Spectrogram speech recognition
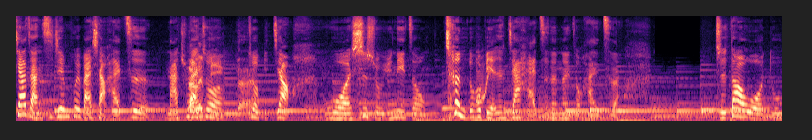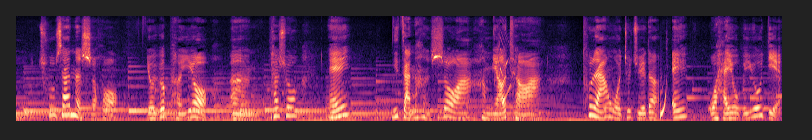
家长之间会把小孩子拿出来做做比较，我是属于那种衬托别人家孩子的那种孩子。直到我读初三的时候，有一个朋友，嗯，他说：“哎，你长得很瘦啊，很苗条啊。”突然我就觉得，哎，我还有个优点，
